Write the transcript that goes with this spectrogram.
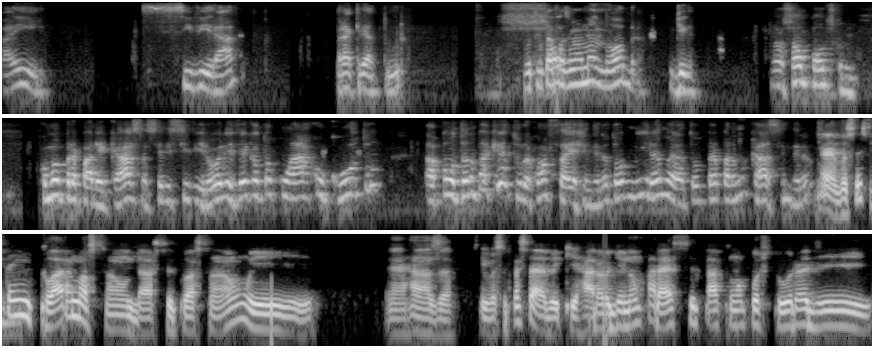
vai se virar para a criatura Vou tentar só... fazer uma manobra. Diga. Não, só um ponto, desculpe. Como eu preparei caça, se ele se virou, ele vê que eu tô com arco curto apontando para a criatura com a flecha, entendeu? Eu tô mirando ela, tô preparando caça, entendeu? É, vocês têm clara noção da situação e é, Hansa, e você percebe que Harold não parece estar com uma postura de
